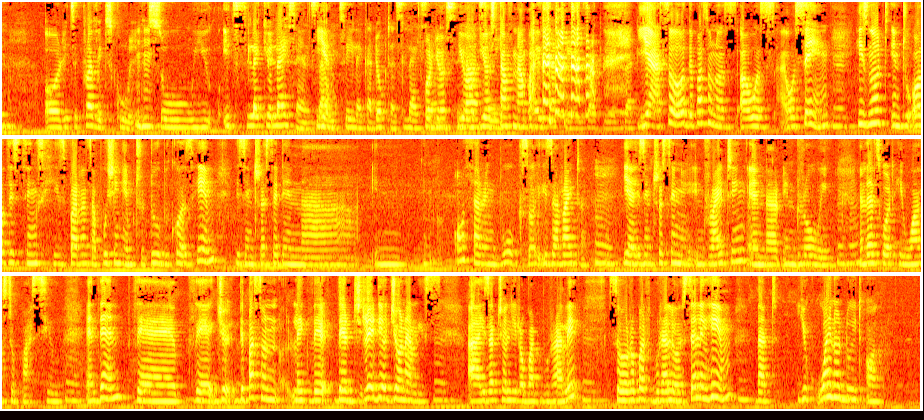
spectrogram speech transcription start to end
Or it's a private school, so you it's like your license. Yeah. I would say like a doctor's license For your- your- your staff number. exactly, exactly, exactly. Yeah, so the person was uh, was I was saying Mm. he's not into all these things his parents are pushing him to do because him is interested in uh, in in authoring books. So he's a writer. Mm. Yeah, he's interested in, in writing and uh, in drawing, Mm-hmm. and that's what he wants to pursue. Mm. And then the the the person like the the radio journalist Mm. uh, is actually Robert Burale. So Robert Burale was telling him Mm. that you why not do it all?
